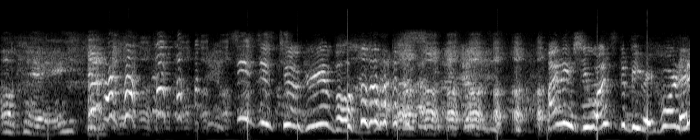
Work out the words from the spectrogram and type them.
Okay. She's just too agreeable. I think she wants to be recorded.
